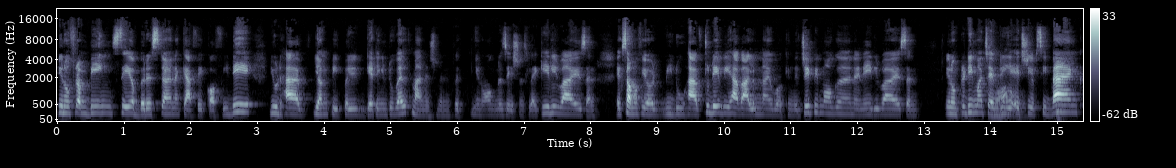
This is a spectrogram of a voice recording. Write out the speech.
You know, from being, say, a barista in a cafe coffee day, you'd have young people getting into wealth management with, you know, organizations like Edelweiss and like some of your, we do have, today we have alumni working with JP Morgan and Edelweiss and, you know, pretty much every Wow. HDFC bank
